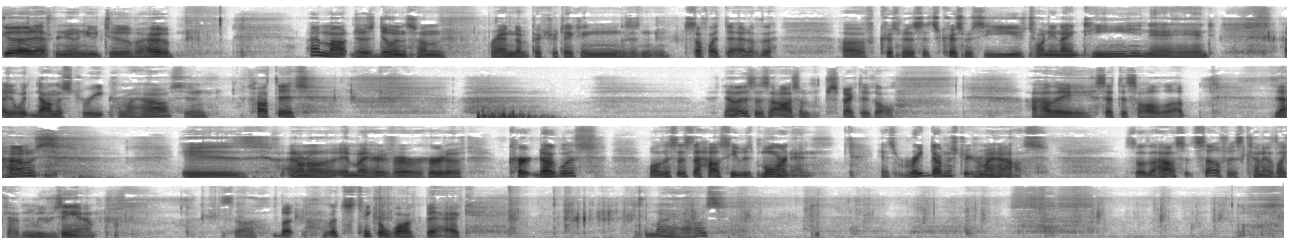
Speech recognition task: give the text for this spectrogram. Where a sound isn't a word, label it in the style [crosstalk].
Good afternoon, YouTube. I hope I'm out just doing some random picture takings and stuff like that of the of Christmas. It's Christmas Eve 2019, and I went down the street from my house and caught this. Now this is an awesome spectacle. How they set this all up. The house is I don't know if have ever heard of Kirk Douglas. Well, this is the house he was born in. It's right down the street from my house. So the house itself is kind of like a museum. So, but let's take a walk back to my house.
